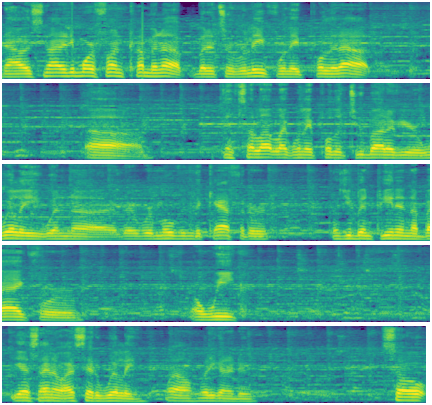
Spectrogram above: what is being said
Now it's not any more fun coming up, but it's a relief when they pull it out. Uh, it's a lot like when they pull the tube out of your willy when uh, they're removing the catheter because you've been peeing in a bag for a week. Yes, I know. I said willy. Well, what are you gonna do? So,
